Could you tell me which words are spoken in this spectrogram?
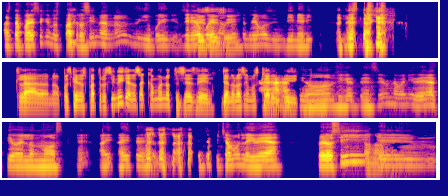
hasta parece que nos patrocina, ¿no? Y sería Sí, sí, bueno, ¿no? sí. Tendríamos dinerito. Este, Claro, no, pues que nos patrocine y ya no sacamos noticias de él, ya no lo hacemos quedar en Ah, ridículo. Fíjate, sería una buena idea, tío Elon Musk, ¿eh? Ahí, ahí te, ahí te pichamos la idea. Pero sí, Ajá, em,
